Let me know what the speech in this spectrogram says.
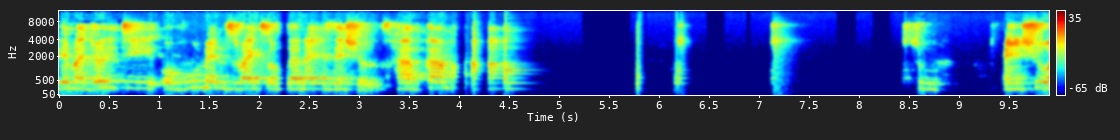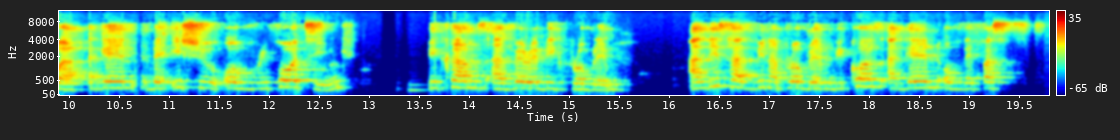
the majority of women's rights organizations have come out to ensure, again, the issue of reporting becomes a very big problem. And this has been a problem because, again, of the first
